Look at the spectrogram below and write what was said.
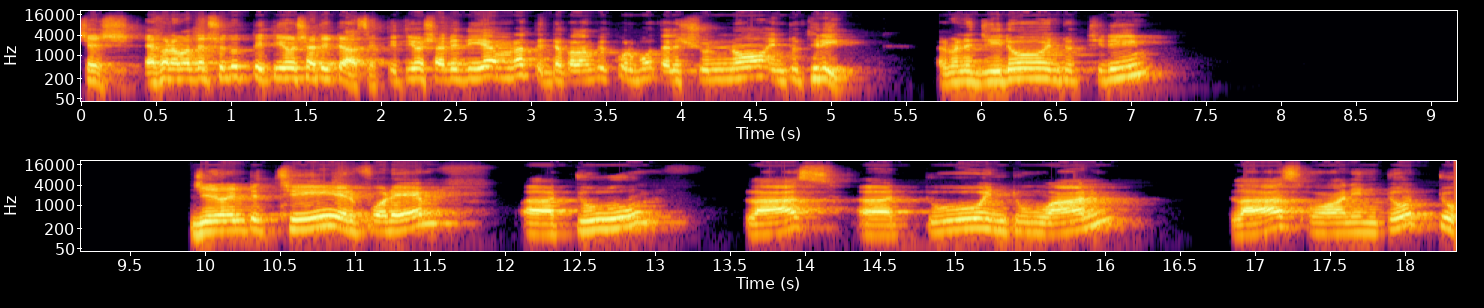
শেষ। এখন আমাদের শুধু তৃতীয় সারিটা আছে। তৃতীয় সারি দিয়ে আমরা তিনটা কলামকে করব। তাহলে শূন্য ইন্টু থ্রি তার মানে zero into three zero into three এরপরে two plus two into one plus one into two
